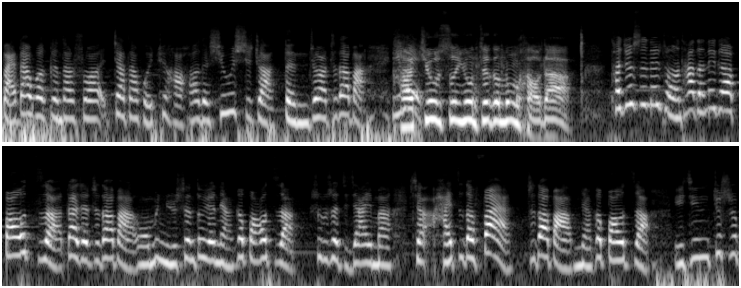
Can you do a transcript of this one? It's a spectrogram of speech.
白大褂跟他说，叫他回去好好的休息着，等着，知道吧？他就是用这个弄好的。他就是那种他的那个包子，大家知道吧？我们女生都有两个包子，是不是姐姐阿姨们？小孩子的饭知道吧？两个包子已经就是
